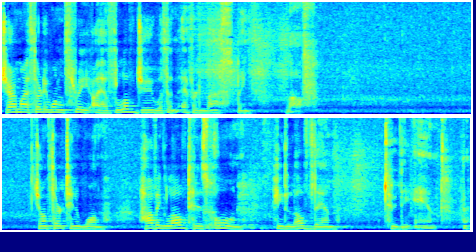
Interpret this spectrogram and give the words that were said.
Jeremiah 31 and 3 I have loved you with an everlasting love. John 13 and 1 Having loved his own, he loved them to the end. and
